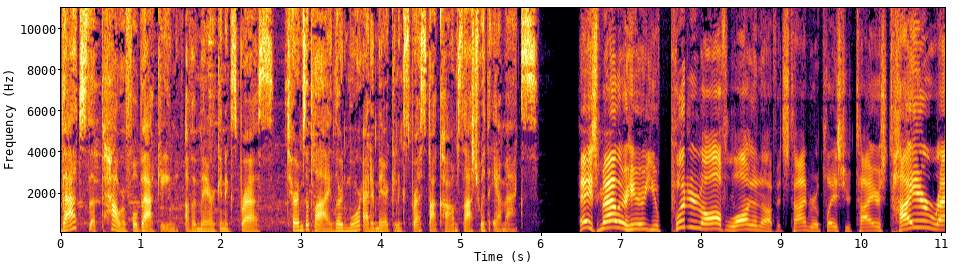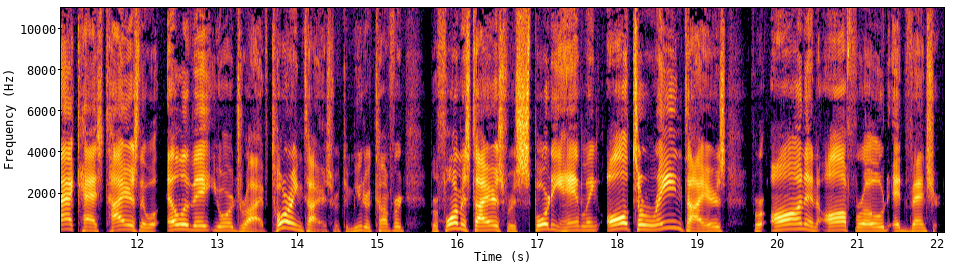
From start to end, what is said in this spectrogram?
That's the powerful backing of American Express. Terms apply. Learn more at americanexpress.com slash with Amex. Hey, it's Maller here. You've put it off long enough. It's time to replace your tires. Tire Rack has tires that will elevate your drive. Touring tires for commuter comfort, performance tires for sporty handling, all-terrain tires for on and off-road adventure.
